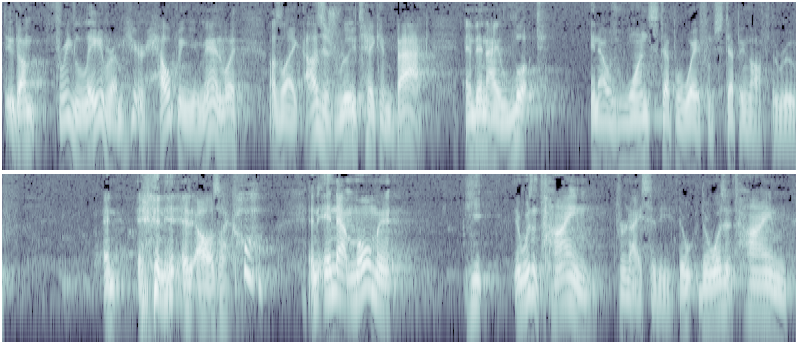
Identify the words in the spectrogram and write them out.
Dude, I'm free labor. I'm here helping you, man. What? I was like, I was just really taken back. And then I looked, and I was one step away from stepping off the roof. And, and, it, and I was like, oh. And in that moment, he, there wasn't time for nicety. There, there wasn't time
